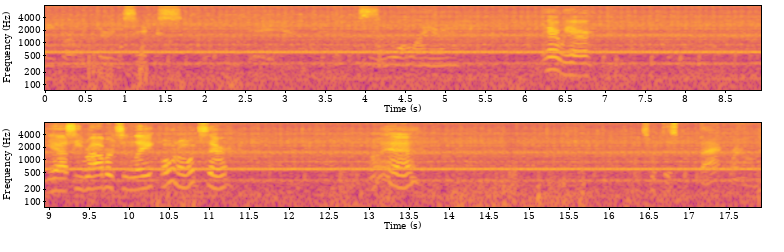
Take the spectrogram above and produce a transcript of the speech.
Deep are we? 36. Okay. This is a walleye area. There we are. Yeah, see Robertson Lake. Oh no, it's there. Oh yeah. What's with this background?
